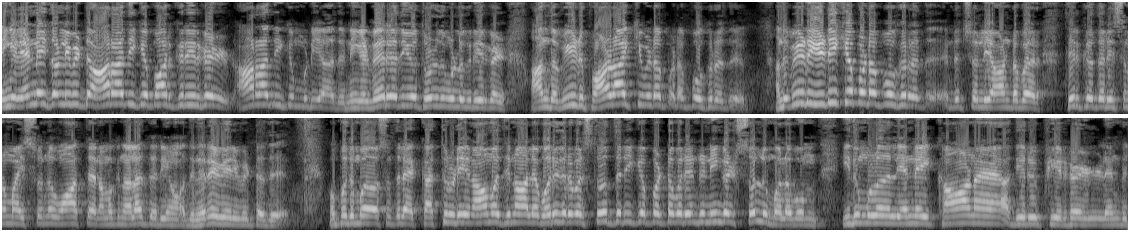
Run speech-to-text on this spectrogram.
நீங்கள் என்னை தள்ளிவிட்டு ஆராதிக்க பார்க்கிறீர்கள். ஆராதிக்க முடியாது. நீங்கள் வேற எதையோ தொழுது கொள்ளுகிறீர்கள். அந்த வீடு பாழாக்கி விடப்பட போகிறது. அந்த வீடு இடிக்கப்பட போகிறது என்று சொல்லி ஆண்டவர் தீர்க்க தரிசனமாய் சொன்ன வார்த்தை நமக்கு நல்லா தெரியும். அது நிறைவேறிவிட்டது. முப்பத்தி ஒன்பது வருஷத்துல கத்தருடைய நாமத்தினால வருகிறவர் ஸ்தோத்தரிக்கப்பட்டவர் என்று நீங்கள் சொல்லும் அளவும் இது முதல் என்னை காண அதிருப்பீர்கள் என்று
